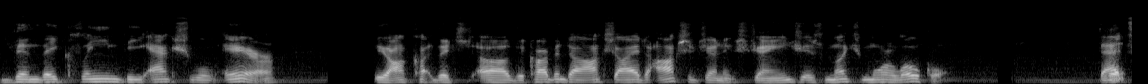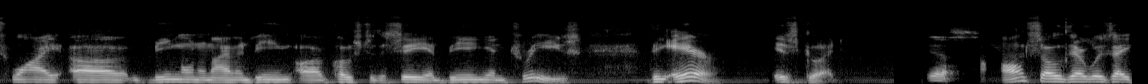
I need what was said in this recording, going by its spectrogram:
then they clean the actual air. The that's, uh, the carbon dioxide oxygen exchange is much more local. That's why uh, being on an island, being uh, close to the sea, and being in trees, the air is good. yes, Also, there was a,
